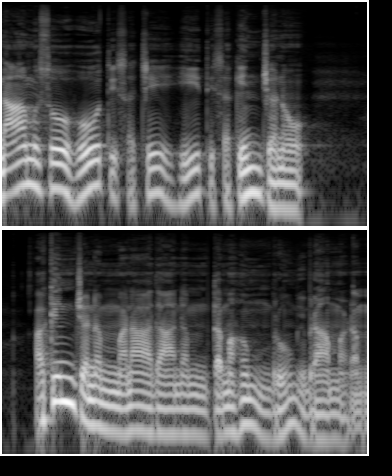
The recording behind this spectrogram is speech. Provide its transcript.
नाम सो होति सचे हीति सकिंचनो अकिंचनम अनादानम तमहम ब्रूमि ब्राह्मणम।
